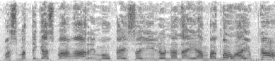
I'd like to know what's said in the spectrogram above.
Mas matigas pa ang ari mo kaysa hilo na naiambag mo, hayop ka!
